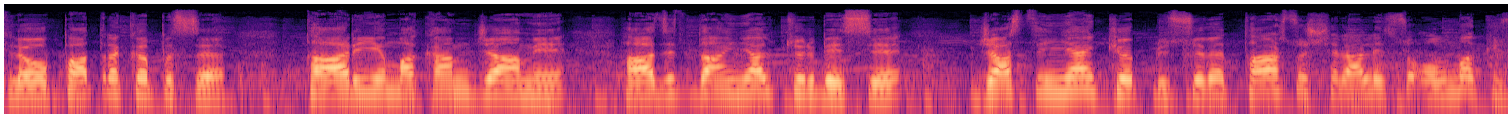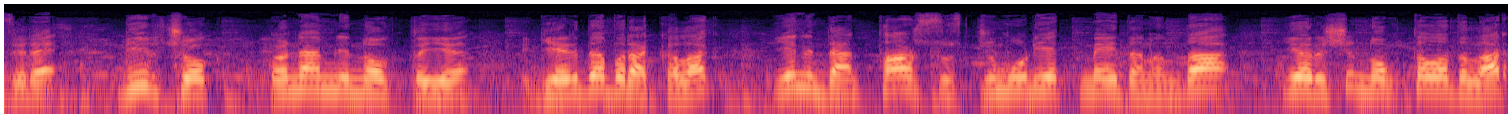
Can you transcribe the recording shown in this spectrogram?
Kleopatra Kapısı, tarihi Makam Camii, Hazreti Danyal Türbesi, Justinian Köprüsü ve Tarsus Şelalesi olmak üzere birçok önemli noktayı geride bırakarak yeniden Tarsus Cumhuriyet Meydanı'nda yarışı noktaladılar.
